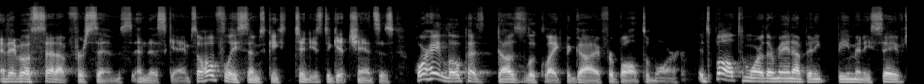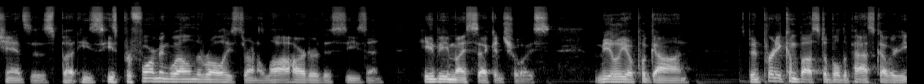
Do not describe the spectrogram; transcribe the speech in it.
And they both set up for Sims in this game. So hopefully Sims continues to get chances. Jorge Lopez does look like the guy for Baltimore. It's Baltimore. There may not be, be many save chances, but he's he's performing well in the role. He's thrown a lot harder this season. He'd be my second choice. Emilio Pagan been pretty combustible the past couple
